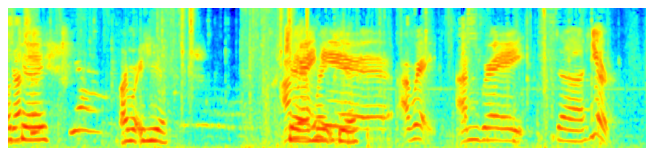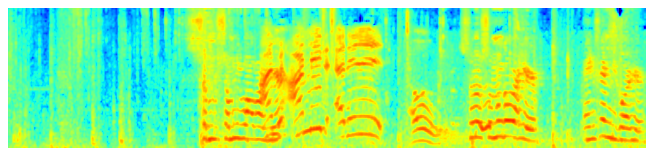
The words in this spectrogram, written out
Okay, Yeah. I'm right here. Okay, I'm right here. I'm right. I'm right uh, here. Some, somebody want right I'm, here? I made edit. Oh. So, someone go right here. Anything, you go right here.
